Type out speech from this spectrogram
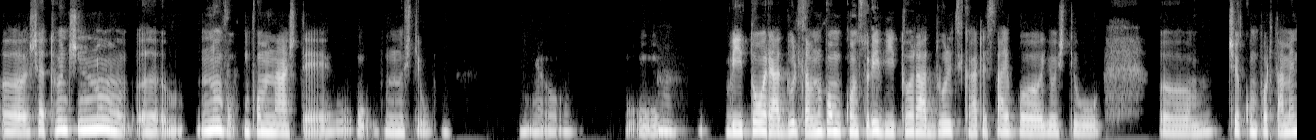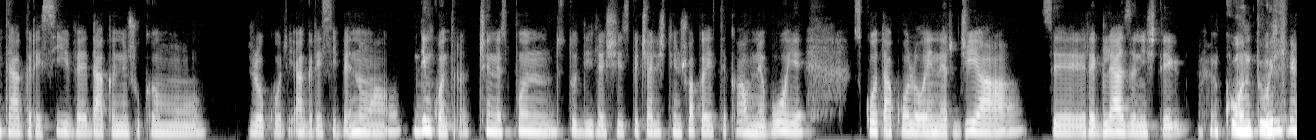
uh, și atunci nu, uh, nu vom naște, nu știu, hmm. viitori adulți sau nu vom construi viitori adulți care să aibă, eu știu, uh, ce comportamente agresive dacă ne jucăm uh, jocuri agresive. Nu, din contră, ce ne spun studiile și specialiștii în joacă este că au nevoie, scot acolo energia, se reglează niște conturi,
